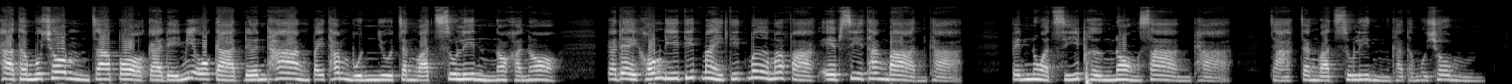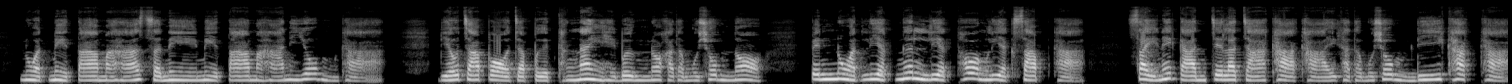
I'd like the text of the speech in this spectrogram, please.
ค่ะท่านผู้ชมจาปอก็ได้มีโอกาสเดินทางไปทำบุญอยู่จังหวัดสุรินทร์เนาะค่ะเนาะก็ได้ของดีติดใหม่ติดมือมาฝาก FC ทางบ้านค่ะ เป็นหนวดสีเพิงน่องสร้างค่ะ จากจังหวัดสุรินทร์ค่ะท่านผู้ชม หนวดเมตตามหาเสน่ห์เมตตามหานิยมค่ะ เดี๋ยวจาปอจะเปิดข้างในให้เบิ่งเนาะค่ะท่านผู้ชมเนาะ เป็นหนวดเรียกเงินเรียกทองเรียกทรัพย์ค่ะ ใส่ในการเจรจาค้าขายค่ะท่านผู้ชมดีคักค่ะ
